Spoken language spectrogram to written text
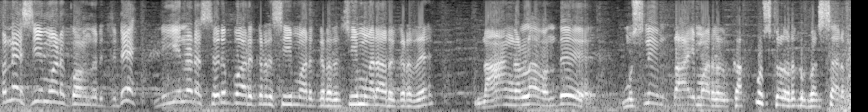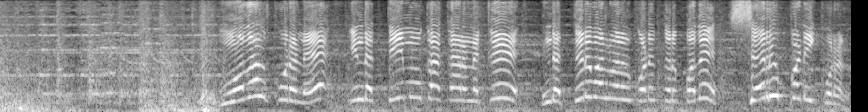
உடனே சீமானுக்கு வந்துருச்சுட்டு நீ என்னடா செருப்பா இருக்கிறது சீமா இருக்கிறது சீமாரா இருக்கிறது? நாங்கள்லாம் வந்து முஸ்லீம் தாய்மார்கள் கக்கூஸ்கள் இருந்து பஸ்ஸா இருக்கும் முதல் குரல் இந்த திமுக காரனுக்கு இந்த திருவள்ளுவர் கொடுத்திருப்பது செருப்படி குரல்.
